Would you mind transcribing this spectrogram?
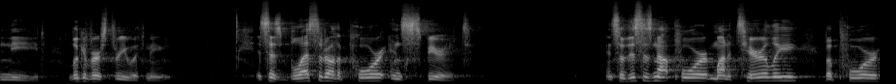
need. Look at verse 3 with me. It says, Blessed are the poor in spirit. And so this is not poor monetarily, but poor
